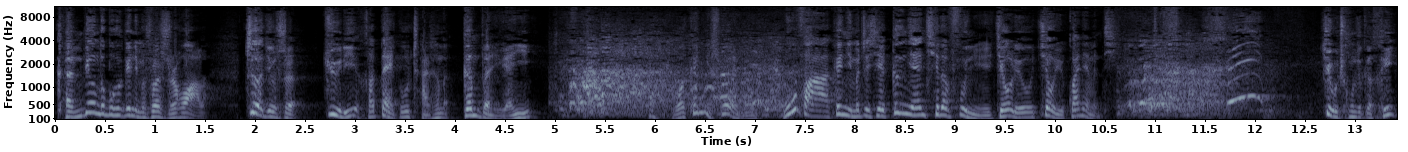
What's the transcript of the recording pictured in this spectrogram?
肯定都不会跟你们说实话了。这就是距离和代沟产生的根本原因。我跟你说也没用，无法跟你们这些更年期的妇女交流教育观念问题。嘿，就冲这个黑，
